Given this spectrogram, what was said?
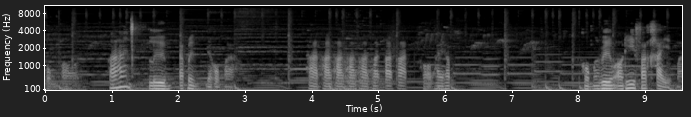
ผมเอาอ้าลืมแป๊บหนึงเดี๋ยวผมมาพลาดพลาดพลาดพลาดพลาดพลาดพลาดพลาดขออภัยครับ ผมลืมเอาที่ฟักไข่มา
